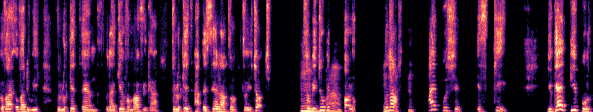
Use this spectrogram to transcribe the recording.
over over the week to locate um that came from Africa to locate a seller to, to a church. Mm, so we do wow. follow. So now, discipleship is key. You get people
